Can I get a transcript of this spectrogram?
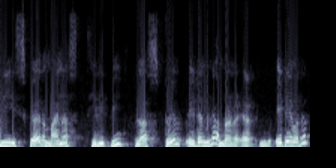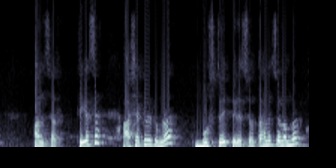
P square minus three P plus twelve এটা মিলে আমরা নিব। এটাই আমাদের আনসার ঠিক আছে? আশা করি তোমরা বুঝতে পেরেছ। তাহলে চলো আমরা খ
